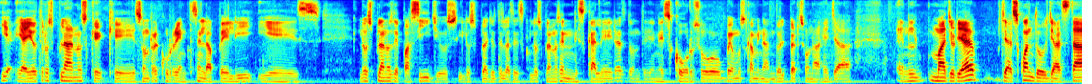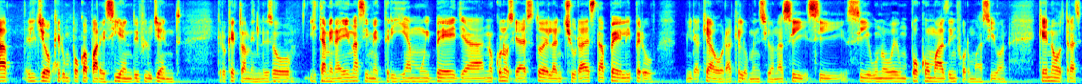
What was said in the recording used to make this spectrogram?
Y, hay otros planos que, que, son recurrentes en la peli y es los planos de pasillos y los, planos de las, los planos en escaleras, donde en escorzo vemos caminando el personaje ya. En mayoría ya es cuando ya está el Joker un poco apareciendo y fluyendo. Creo que también eso. Y también hay una simetría muy bella. No conocía esto de la anchura de esta peli, pero mira que ahora que lo mencionas, sí, sí, sí, uno ve un poco más de información que en otras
